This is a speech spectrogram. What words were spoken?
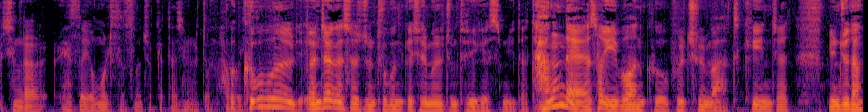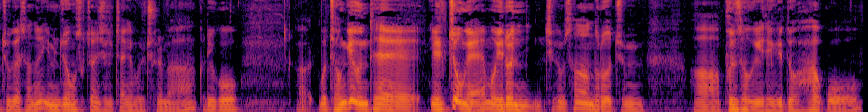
생각해서 용어를 썼으면 좋겠다 생각 좀 하고 그, 있습니다. 그 부분을 연장해서 좀 두 분께 질문을 좀 드리겠습니다. 당 내에서 이번 그 불출마, 특히 이제 민주당 쪽에서는 임종숙 전 실장의 불출마, 그리고 어, 뭐 정계 은퇴 일종의 뭐 이런 지금 선언으로 좀 어, 분석이 되기도 하고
